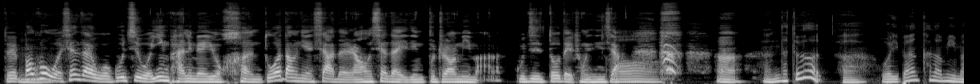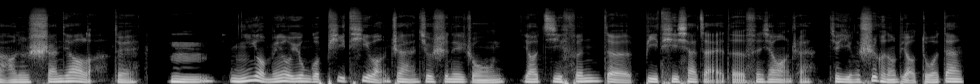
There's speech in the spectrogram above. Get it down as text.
对，包括嗯我现在，我估计我硬盘里面有很多当年下的，然后现在已经不知道密码了，估计都得重新下。哦，嗯嗯，那都要啊。我一般看到密码我就删掉了。对嗯，你有没有用过 PT 网站？就是那种要计分的 BT 下载的分享网站，就影视可能比较多，但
